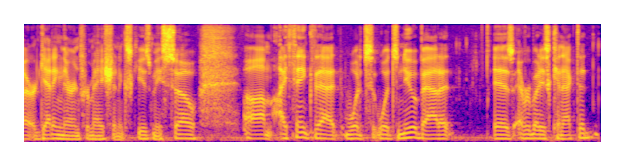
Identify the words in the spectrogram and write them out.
or getting their information. Excuse me. So um, I think that what's what's new about it is everybody's connected,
